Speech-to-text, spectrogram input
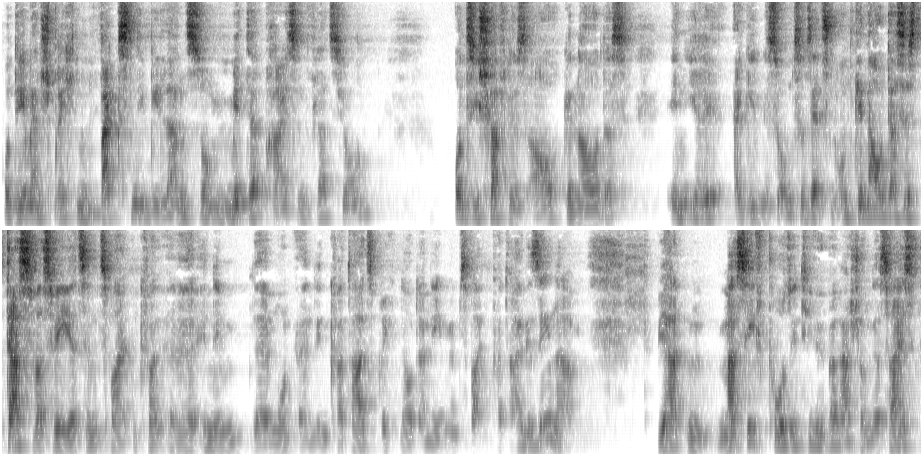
Und dementsprechend wachsen die Bilanzsummen mit der Preisinflation. Und sie schaffen es auch, genau das in ihre Ergebnisse umzusetzen. Und genau das ist das, was wir jetzt im zweiten äh, in, dem, äh, in den Quartalsberichten der Unternehmen im zweiten Quartal gesehen haben. Wir hatten massiv positive Überraschungen. Das heißt,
